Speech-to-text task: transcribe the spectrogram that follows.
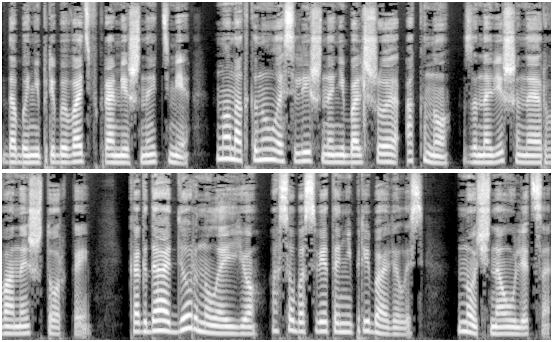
дабы не пребывать в кромешной тьме, но наткнулась лишь на небольшое окно, занавешенное рваной шторкой. Когда отдернула ее, особо света не прибавилось. Ночь на улице.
